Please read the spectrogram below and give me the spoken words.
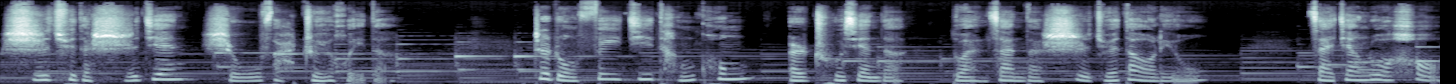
失去的时间是无法追回的，这种飞机腾空而出现的短暂的视觉倒流，在降落后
